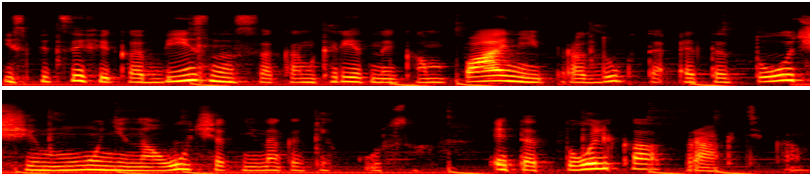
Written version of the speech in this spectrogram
И специфика бизнеса, конкретной компании, продукта – это то, чему не научат ни на каких курсах. Это только практика.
